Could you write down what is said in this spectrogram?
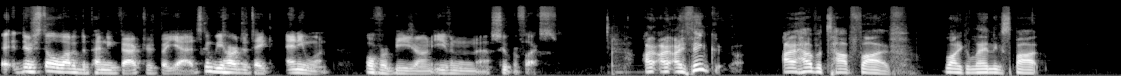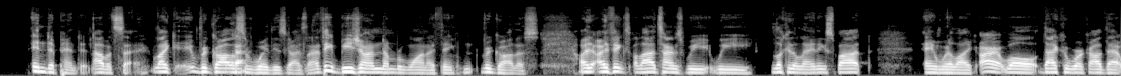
eh, there's still a lot of depending factors. But yeah, it's going to be hard to take anyone over Bijan, even super flex. I, I, I think I have a top five like landing spot independent, I would say. Like regardless Okay. of where these guys land. I think Bijan number one, I think regardless. I, I think a lot of times we we look at the landing spot and we're like, all right, well, that could work out, that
